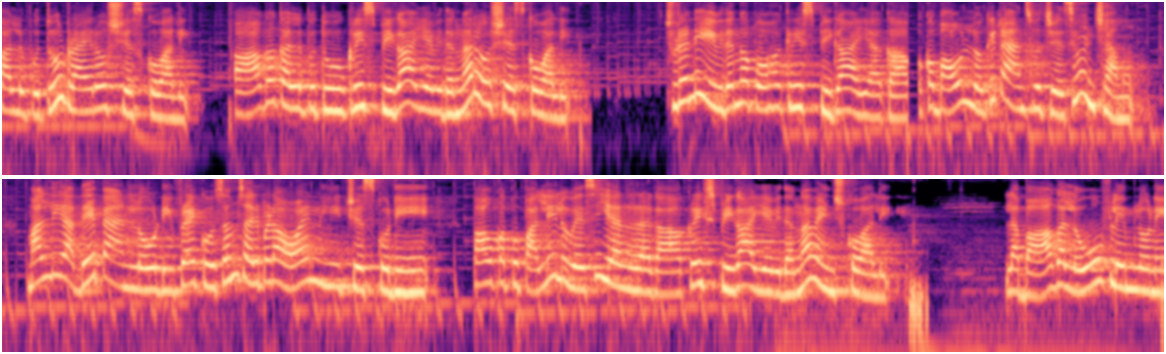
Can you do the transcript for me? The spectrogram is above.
కలుపుతూ డ్రై రోస్ట్ చేసుకోవాలి. బాగా కలుపుతూ క్రిస్పీగా అయ్యే విధంగా రోస్ట్ చేసుకోవాలి. చూడండి ఈ విధంగా పోహా క్రిస్పీగా అయ్యాక ఒక బౌల్లోకి ట్రాన్స్ఫర్ చేసి ఉంచాము. మళ్ళీ అదే ప్యాన్లో డీప్ ఫ్రై కోసం సరిపడా ఆయిల్ని హీట్ చేసుకొని పావు కప్పు పల్లీలు వేసి ఎర్రగా క్రిస్పీగా అయ్యే విధంగా వేయించుకోవాలి. ఇలా బాగా లో ఫ్లేమ్లోనే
